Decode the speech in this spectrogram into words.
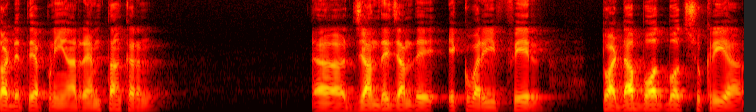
ਤੁਹਾਡੇ ਤੇ ਆਪਣੀਆਂ ਰਹਿਮਤਾਂ ਕਰਨ। ਜਾਂਦੇ ਜਾਂਦੇ ਇੱਕ ਵਾਰੀ ਫਿਰ ਤੁਹਾਡਾ ਬਹੁਤ ਬਹੁਤ ਸ਼ੁਕਰੀਆ।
